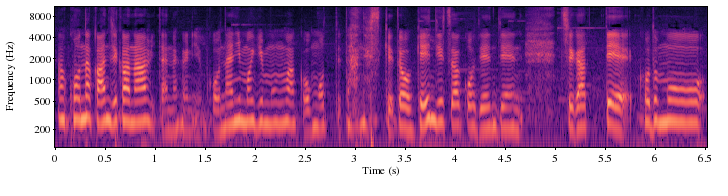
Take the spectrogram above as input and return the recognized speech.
あこんな感じかなみたいな風にこう何も疑問なく思ってたんですけど現実はこう全然違って子供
